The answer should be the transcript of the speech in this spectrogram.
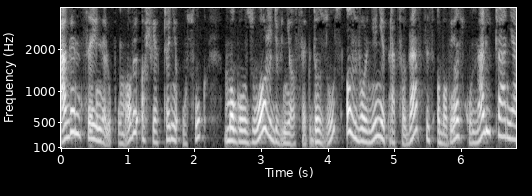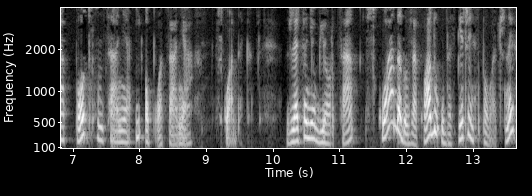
agencyjne lub umowy o świadczenie usług, mogą złożyć wniosek do ZUS o zwolnienie pracodawcy z obowiązku naliczania, potrącania i opłacania składek. Zleceniobiorca składa do Zakładu Ubezpieczeń Społecznych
